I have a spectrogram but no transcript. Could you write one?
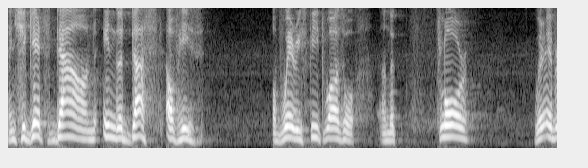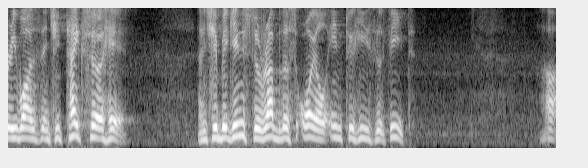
And she gets down in the dust of his of where his feet was or on the floor wherever he was and she takes her hair and she begins to rub this oil into his feet. Uh,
